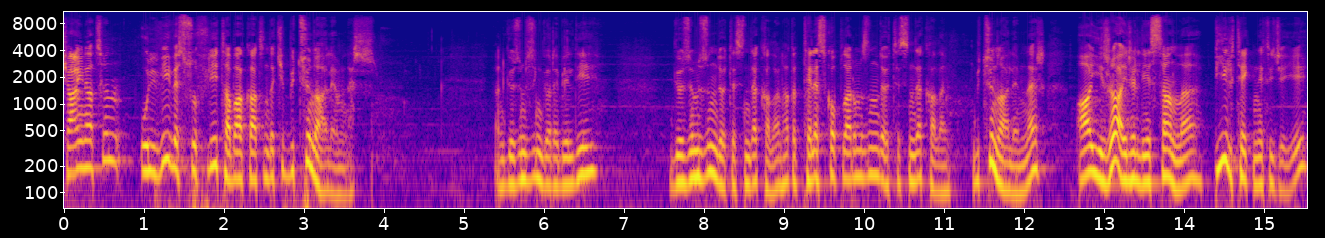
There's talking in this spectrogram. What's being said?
Kainatın ulvi ve sufli tabakatındaki bütün alemler. Yani gözümüzün görebildiği, gözümüzün de ötesinde kalan, hatta teleskoplarımızın da ötesinde kalan bütün alemler ayrı ayrı lisanla bir tek neticeyi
